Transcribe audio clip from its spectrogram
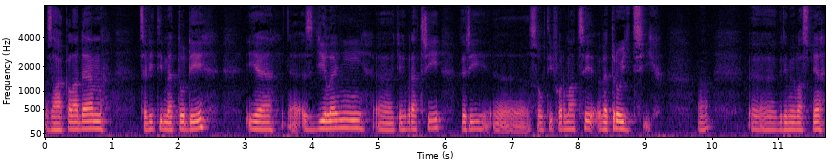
základem celé ty metody je sdílení těch bratří kteří jsou v té formaci ve trojicích, eh, kdy my vlastně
